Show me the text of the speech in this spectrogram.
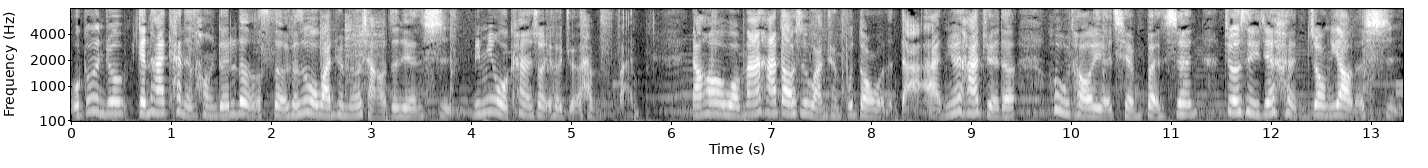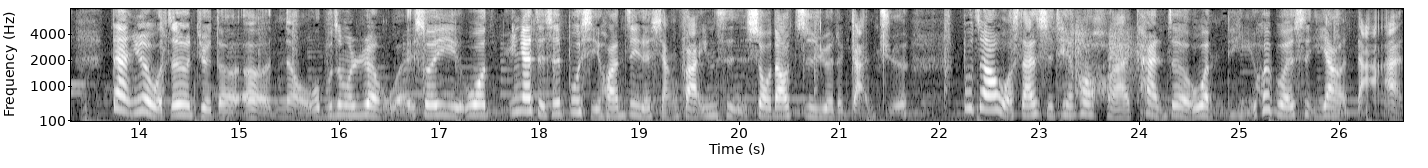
我根本就跟他看着同一堆垃圾，可是我完全没有想到这件事。明明我看的时候也会觉得很烦。然后我妈她倒是完全不懂我的答案，因为她觉得户头里的钱本身就是一件很重要的事。但因为我真的觉得，呃，no，我不这么认为，所以我应该只是不喜欢自己的想法，因此受到制约的感觉。不知道我三十天后回来看这个问题，会不会是一样的答案？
